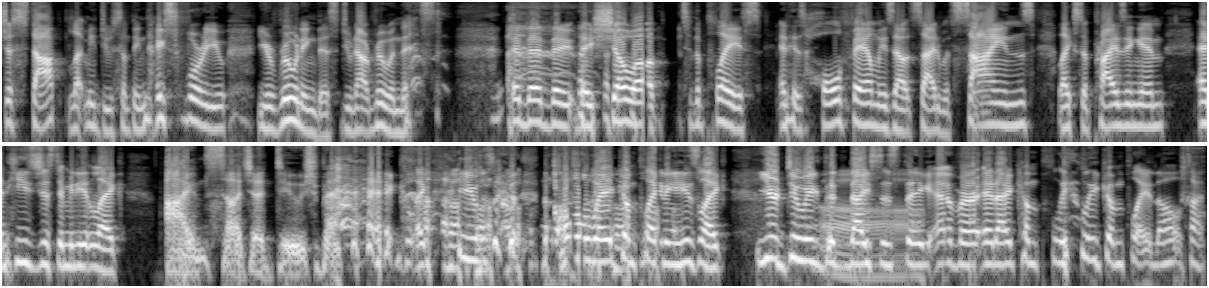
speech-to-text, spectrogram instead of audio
just stop. Let me do something nice for you. You're ruining this. Do not ruin this. and then they they show up to the place, and his whole family's outside with signs, like surprising him, and he's just immediately like. I'm such a douchebag. like he was the whole way complaining. He's like, "You're doing the Aw. nicest thing ever," and I completely complained the whole time.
